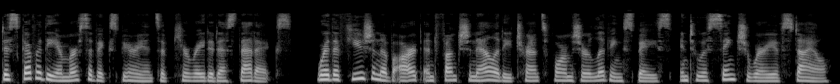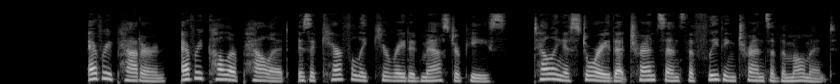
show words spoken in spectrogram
Discover the immersive experience of curated aesthetics, where the fusion of art and functionality transforms your living space into a sanctuary of style. Every pattern, every color palette is a carefully curated masterpiece, telling a story that transcends the fleeting trends of the moment.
